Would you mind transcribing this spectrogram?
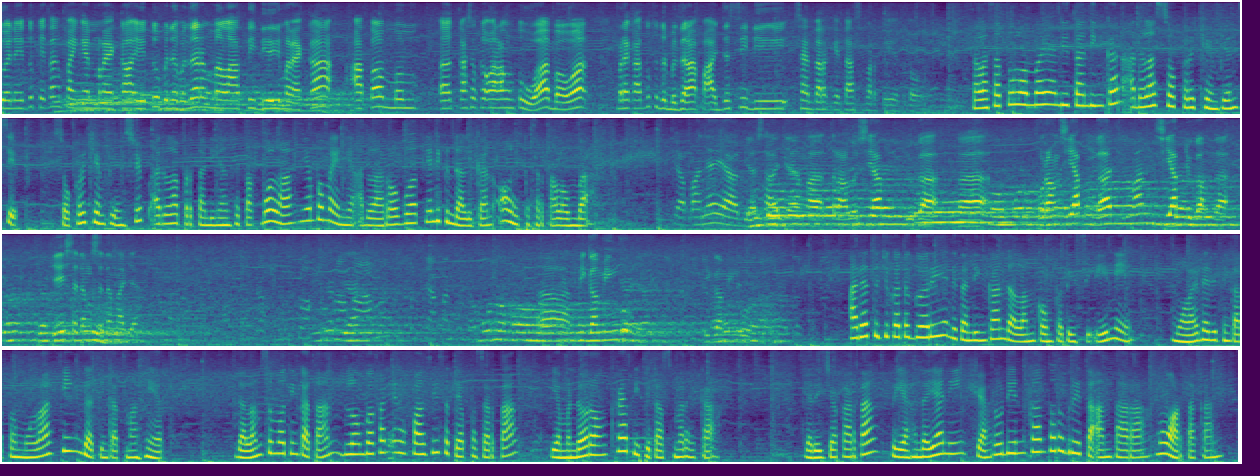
Tujuannya itu kita pengen mereka itu benar-benar melatih diri mereka atau mem, e, kasih ke orang tua bahwa mereka tuh sudah belajar apa aja sih di center kita seperti itu. Salah satu lomba yang ditandingkan adalah Soccer Championship. Soccer Championship adalah pertandingan sepak bola yang pemainnya adalah robot yang dikendalikan oleh peserta lomba. Siapannya ya biasa aja, nggak terlalu siap juga, nggak kurang siap enggak, cuman siap juga enggak. Jadi sedang-sedang aja. Tiga minggu, tiga minggu. Ada tujuh kategori yang ditandingkan dalam kompetisi ini, mulai dari tingkat pemula hingga tingkat mahir. Dalam semua tingkatan, dilombakan inovasi setiap peserta yang mendorong kreativitas mereka. Dari Jakarta, Ria Handayani, Syahrudin, Kantor Berita Antara, mewartakan.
